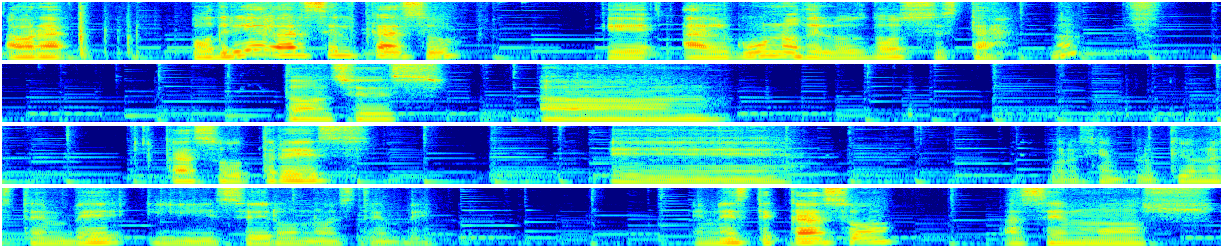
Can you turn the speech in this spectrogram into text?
Ahora, podría darse el caso que alguno de los dos está, ¿no? Entonces, caso 3, eh, por ejemplo, que uno esté en B y 0 no esté en B. En este caso, hacemos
